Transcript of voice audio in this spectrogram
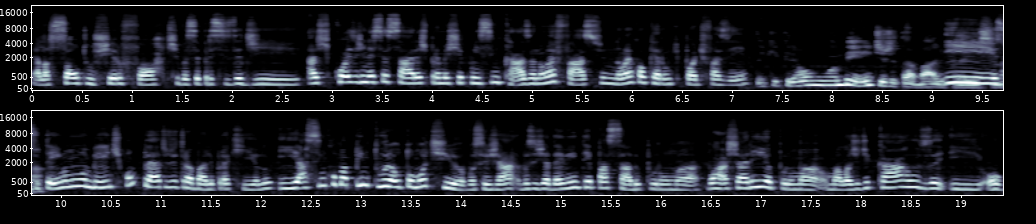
ela solta um cheiro forte, você precisa de as coisas necessárias para mexer com isso em casa. Não é fácil, não é qualquer um que pode fazer. Tem que criar um ambiente de trabalho para isso, Isso, né? tem um ambiente completo de trabalho para aquilo. E assim como a pintura automotiva, você já, vocês já devem ter passado por uma borracharia, por uma, uma loja de carros e ou,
